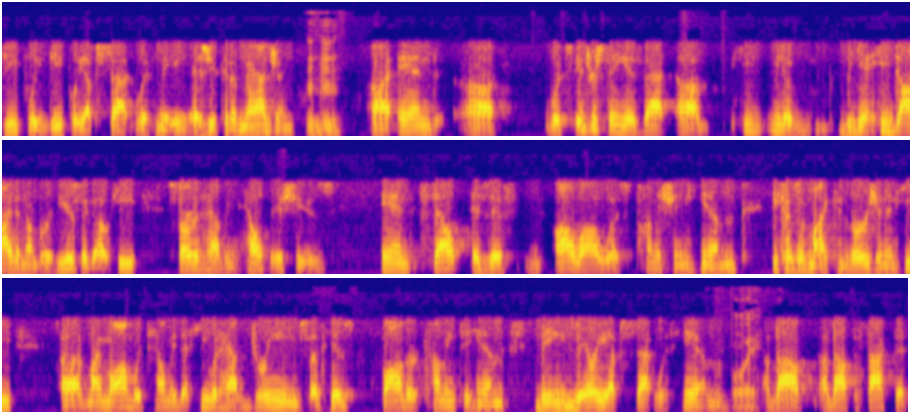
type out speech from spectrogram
deeply, deeply upset with me, as you could imagine. Mm-hmm. Uh, and uh, what's interesting is that um, he, you know, began, he died a number of years ago. He started having health issues and felt as if Allah was punishing him because of my conversion. And he, uh, my mom would tell me that he would have dreams of his father coming to him, being very upset with him oh about about the fact that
